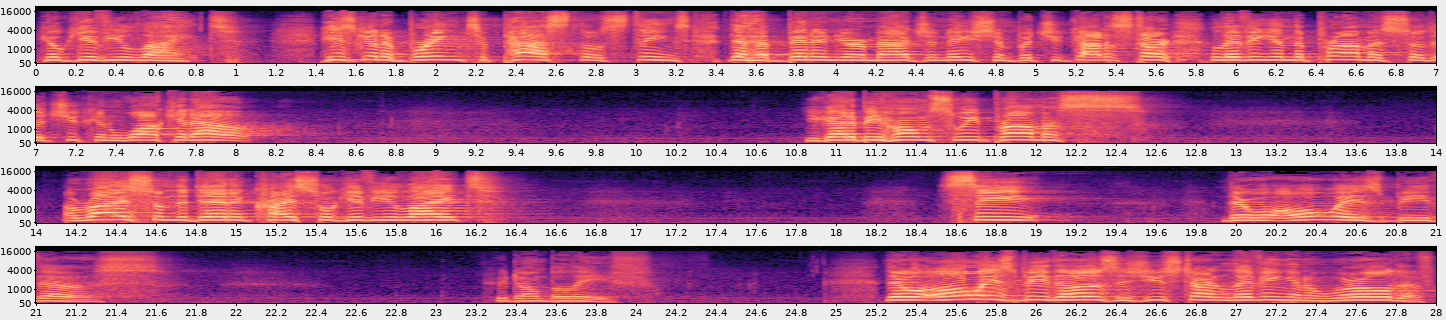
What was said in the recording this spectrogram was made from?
He'll give you light. He's going to bring to pass those things that have been in your imagination, but you got to start living in the promise so that you can walk it out. You got to be home, sweet promise. Arise from the dead, and Christ will give you light. See, there will always be those who don't believe. There will always be those as you start living in a world of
